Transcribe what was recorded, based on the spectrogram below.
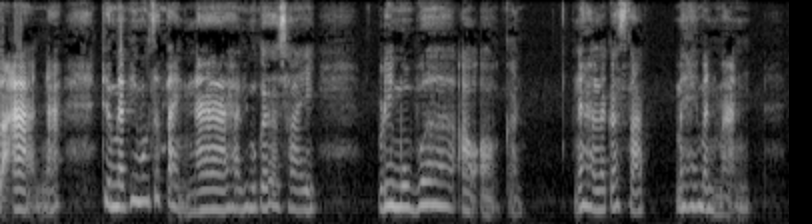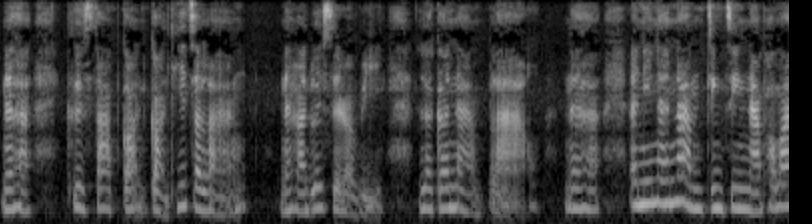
สะอาดนะ ถึงแม้พี่มุกจะแต่งหน้าค่ะพี่มุกก็จะใช้ remover เอาออกก่อนนะคะแล้วก็ซับไม่ให้มันมันนะคะคือซับก่อนก่อนที่จะล้าง นะคะด้วยเซราวี แล้วก็น้ำเปล่านะคะอันนี้แนะนำจริง ๆ นะ เพราะว่า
